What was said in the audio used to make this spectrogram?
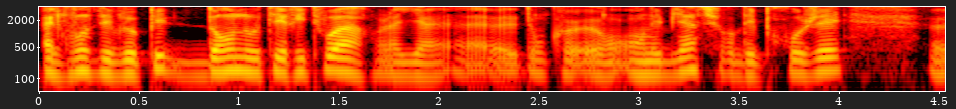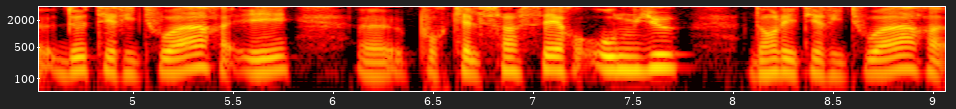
elles vont se développer dans nos territoires. donc on est bien sur des projets de territoire et pour qu'elles s'insèrent au mieux dans les territoires,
